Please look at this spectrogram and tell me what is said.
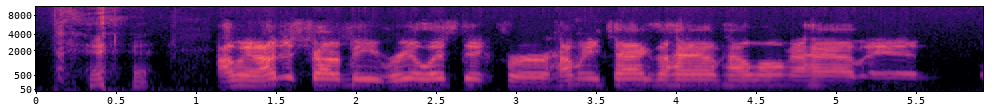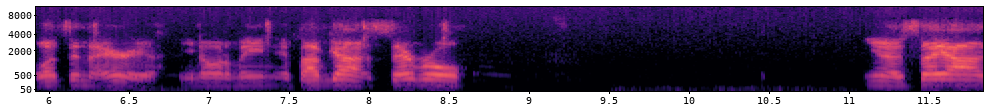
I mean, I just try to be realistic for how many tags I have, how long I have, and what's in the area. You know what I mean? If I've got several you know, say I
